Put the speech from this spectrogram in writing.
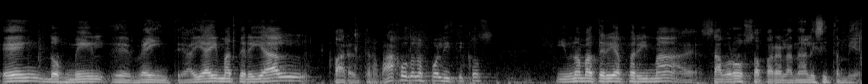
en 2020. Ahí hay material para el trabajo de los políticos y una materia prima eh, sabrosa para el análisis también.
